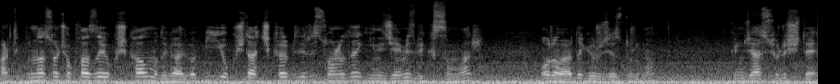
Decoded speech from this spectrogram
Artık bundan sonra çok fazla yokuş kalmadı galiba. Bir yokuş daha çıkabiliriz. Sonra da ineceğimiz bir kısım var. Oralarda göreceğiz durumu. Güncel sürüş de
